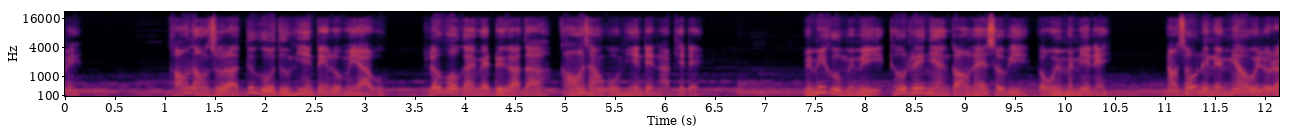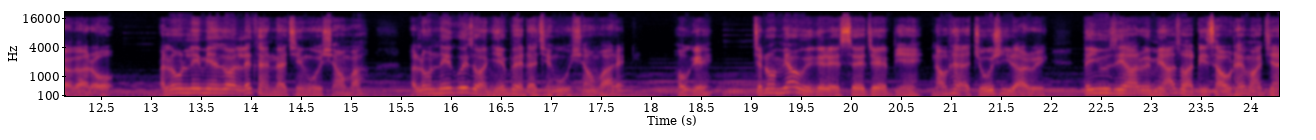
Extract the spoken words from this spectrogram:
မယ်။ခေါင်းဆောင်ဆိုတာသူ့ကိုယ်သူမြင့်တင်လို့မရဘူး။လှုပ်ဖို့ကင်ပဲတွေကသာခေါင်းဆောင်ကိုမြင့်တင်တာဖြစ်တယ်။ မိမိကိုမိမိထိုးထွင်းညံကောင်းလဲဆိုပြီးဘဝင်မမြင့်နဲ့နောက်ဆုံးအနေနဲ့မျှဝေလိုတာကတော့အလွန်လင်းမြန်စွာလက်ခံတတ်ခြင်းကိုရှောင်ပါအလွန်နှေးကွေးစွာညှင်းပယ်တတ်ခြင်းကိုရှောင်ပါတဲ့ဟုတ်ကဲ့ကျွန်တော်မျှဝေခဲ့တဲ့ဆယ်ချက်အပြင်နောက်ထပ်အကျိုးရှိတာတွေသင်ယူစရာတွေများစွာဒီစာအုပ်ထဲမှာကြံ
